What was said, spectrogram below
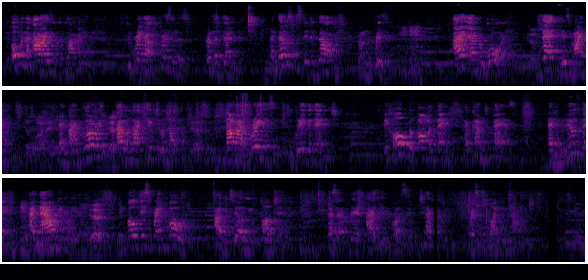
To open the eyes of the blind, to bring out prisoners from the dungeon, and those who sit in darkness from the prison. Mhm. I am the Lord. Yes. That is my name. My name. And my glory Yes. I will not give to another, nor my praise to graven image. Behold, the former things have come to pass, and the new thing I now declare. Yes. Before they spring forth, I will tell you of them. As I read Isaiah the 42nd chapter, verses 1 through 9.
